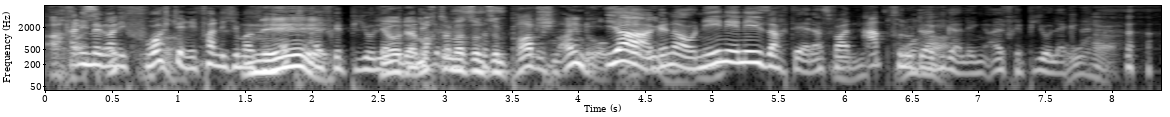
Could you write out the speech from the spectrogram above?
Ach, Kann ich mir gar nicht vorstellen. Den fand ich immer so nee. nett, Alfred Biolek. Ja, der macht immer so einen sympathischen Eindruck. Ja, genau. Nee, nee, nee, sagt er. Das war ein absoluter Oha. Widerling, Alfred Biolek. Oha.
